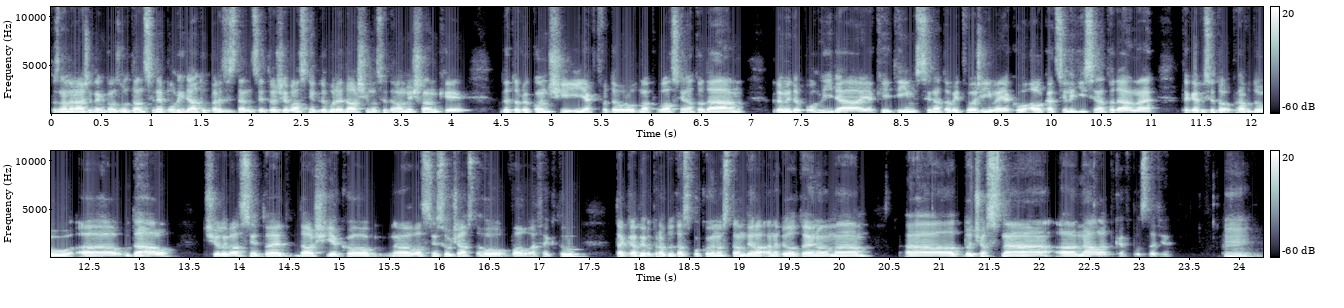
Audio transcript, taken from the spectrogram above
To znamená, že ten konzultant si nepohlídá tu persistenci, to, že vlastně kdo bude další nositelem myšlenky, kdo to dokončí, jak tvrdou roadmapu vlastně na to dám, kdo mi to pohlídá, jaký tým si na to vytvoříme, jakou alokaci lidí si na to dáme, tak aby se to opravdu uh, událo. Čili vlastně to je další jako uh, vlastně součást toho wow efektu, tak aby opravdu ta spokojenost tam byla a nebylo to jenom dočasná nálepka v podstatě. Hmm.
